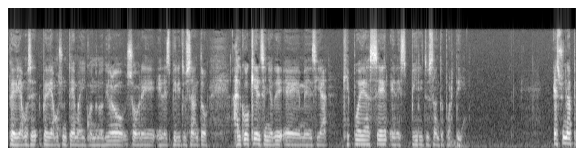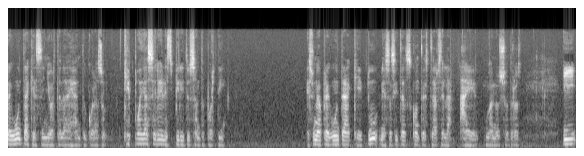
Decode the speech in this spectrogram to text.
pedíamos, pedíamos un tema y cuando nos dio sobre el Espíritu Santo, algo que el Señor eh, me decía, ¿qué puede hacer el Espíritu Santo por ti? Es una pregunta que el Señor te la deja en tu corazón. ¿Qué puede hacer el Espíritu Santo por ti? Es una pregunta que tú necesitas contestársela a Él, no a nosotros. Y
